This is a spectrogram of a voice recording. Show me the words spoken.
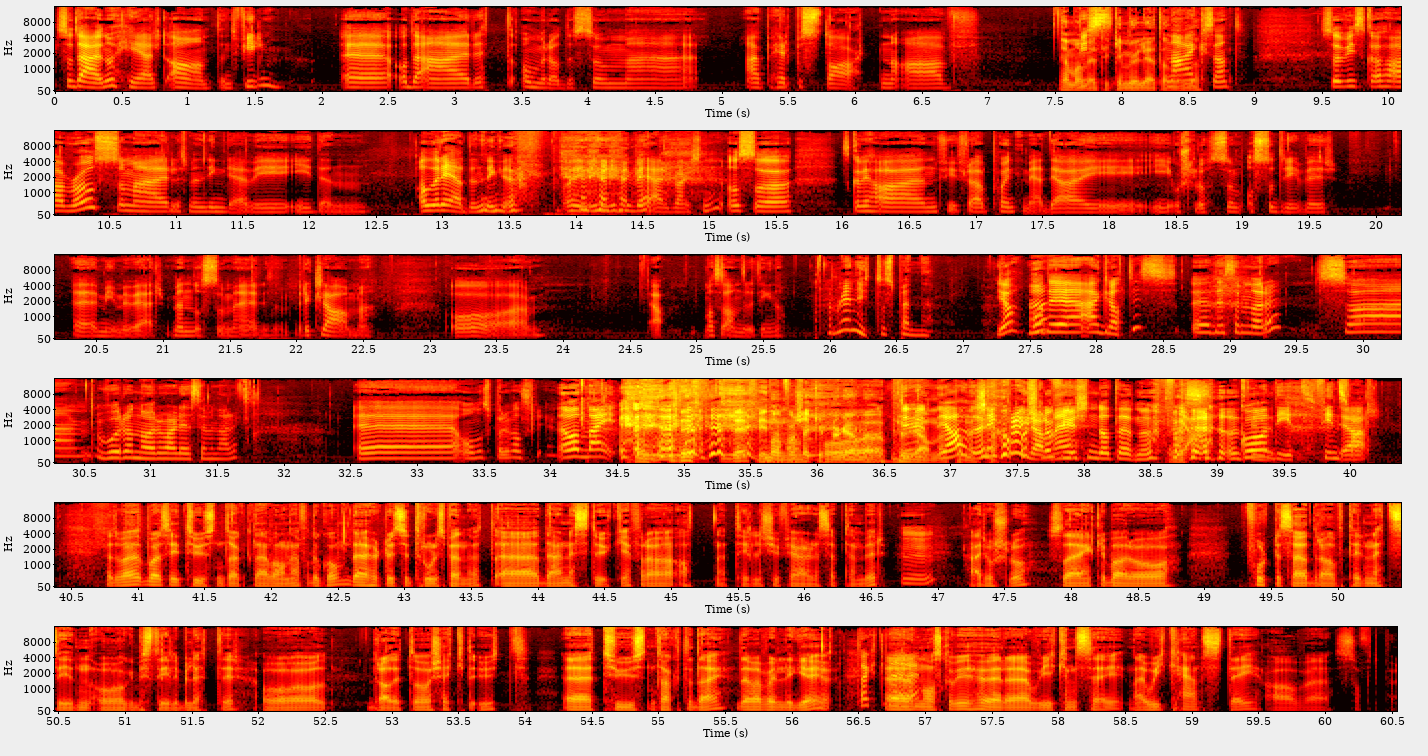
Så det er jo noe helt annet enn film. Eh, og det er et område som eh, er helt på starten av Ja, man Hvis- vet ikke mulighetene Nei, ikke sant. Så vi skal ha Rose, som er liksom en ringrev i, i den Allerede en ringrev i VR-bransjen. Og så skal vi ha en fyr fra Point Media i, i Oslo som også driver eh, mye med VR, men også med liksom, reklame og ja, masse andre ting, da. Det blir nytt og spennende. Ja, og Ja. det er gratis, eh, det seminaret. Så Hvor og når var det seminaret? eh, Og nå spør du vanskelig. Å nei! Det, det finner Man man på programmet. programmet. ja, på det Sjekk programmet. Gå dit. Finn Ja. svar. Vet du hva, Bare si tusen takk til deg, Vanja, for at du kom. Det hørtes utrolig spennende ut. Eh, Det er neste uke, fra 18. til 24. september, Mm. her i Oslo. Så det er egentlig bare å forte seg å dra til nettsiden og bestille billetter. Og dra dit og sjekke det ut. Eh, tusen takk til deg, det var veldig gøy. Takk til Eh, dere. nå skal vi høre We, Can Say, nei, We Can't Stay av uh, Soft Punk.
